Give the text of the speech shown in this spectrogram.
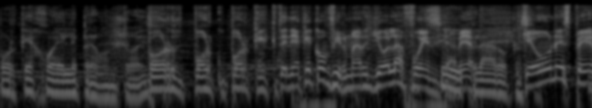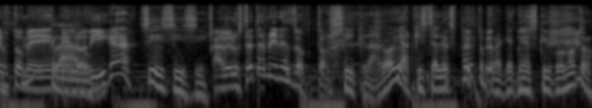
¿por qué Joel le preguntó eso? Por, por- porque tenía que confirmar yo la fuente. Sí, a ver, claro que sí. un experto me, lo diga. Sí, sí, sí. A ver, usted también es doctor. Sí, claro, y aquí está el experto, ¿para qué tienes que ir con otro?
